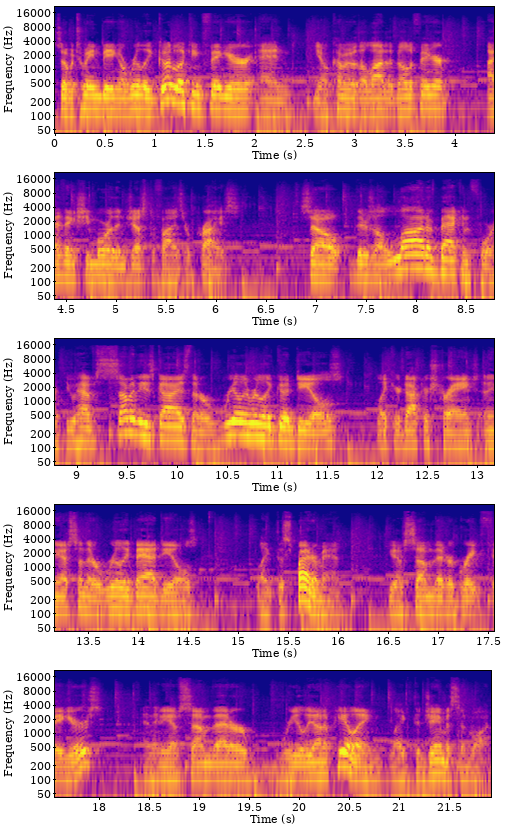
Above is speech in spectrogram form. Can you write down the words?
So between being a really good looking figure and, you know, coming with a lot of the Build-A-Figure, I think she more than justifies her price. So there's a lot of back and forth. You have some of these guys that are really, really good deals, like your Doctor Strange, and then you have some that are really bad deals, like the Spider-Man. You have some that are great figures, and then you have some that are really unappealing, like the Jameson one.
